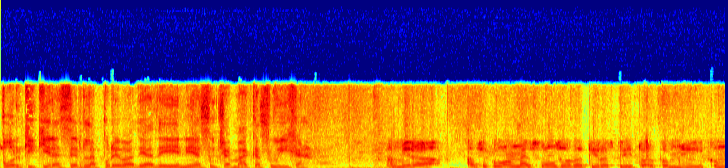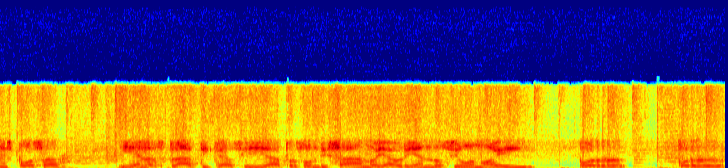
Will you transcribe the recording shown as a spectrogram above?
¿Por qué quiere hacer la prueba de ADN a su chamaca, a su hija? Pues mira, hace como un mes fuimos a un retiro espiritual con mi, con mi esposa y en las pláticas y ya profundizando y abriéndose uno y por, por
